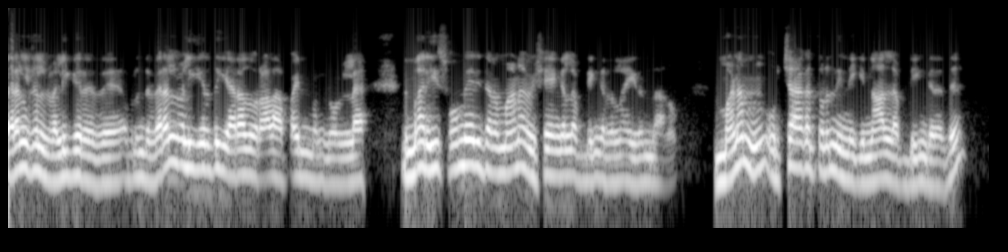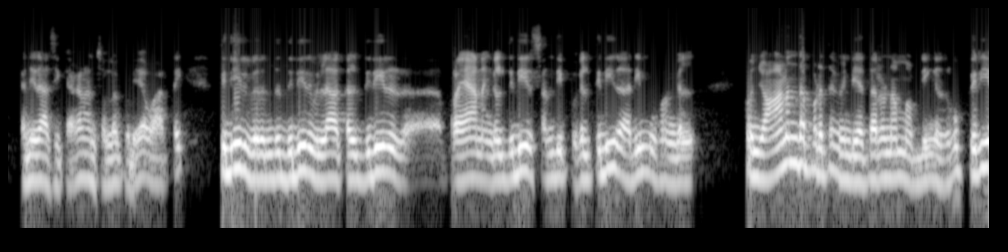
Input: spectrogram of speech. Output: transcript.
விரல்கள் வலிக்கிறது. அப்புறம் இந்த விரல் வலிக்கிறதுக்கு யாராவது ஒரு ஆளை அப்பாயின் பண்ணணும்ல. இந்த மாதிரி சோம்பேறித்தனமான விஷயங்கள் அப்படிங்கிறதெல்லாம் இருந்தாலும் மனம் உற்சாகத்துடன் இன்னைக்கு நாள் அப்படிங்கிறது கன்னிராசிக்காக நான் சொல்லக்கூடிய வார்த்தை. திடீர் விருந்து திடீர் விழாக்கள் திடீர் பிரயாணங்கள் திடீர் சந்திப்புகள் திடீர் அறிமுகங்கள். கொஞ்சம் ஆனந்தப்படுத்த வேண்டிய தருணம் அப்படிங்கிறதுக்கும் பெரிய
